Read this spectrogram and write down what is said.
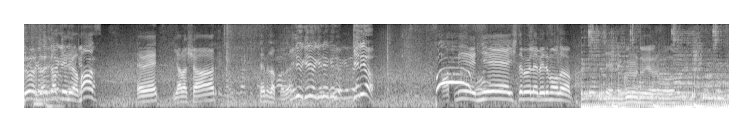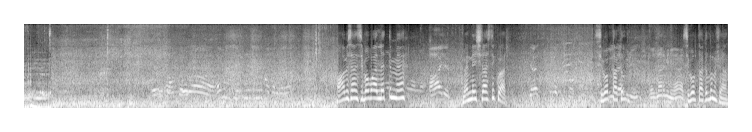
Dur dön top geliyor. Bas. Evet. Yaraşar. Temiz atladı. Geliyor geliyor geliyor geliyor. Geliyor. Atmin ye işte böyle benim oğlum. seninle gurur duyuyorum oğlum. Abi sen Sibop'u hallettin mi? Hayır. Bende iç lastik var. Gel Sibop takıl Özer biniyor evet. Sibop takıldı mı şu an?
